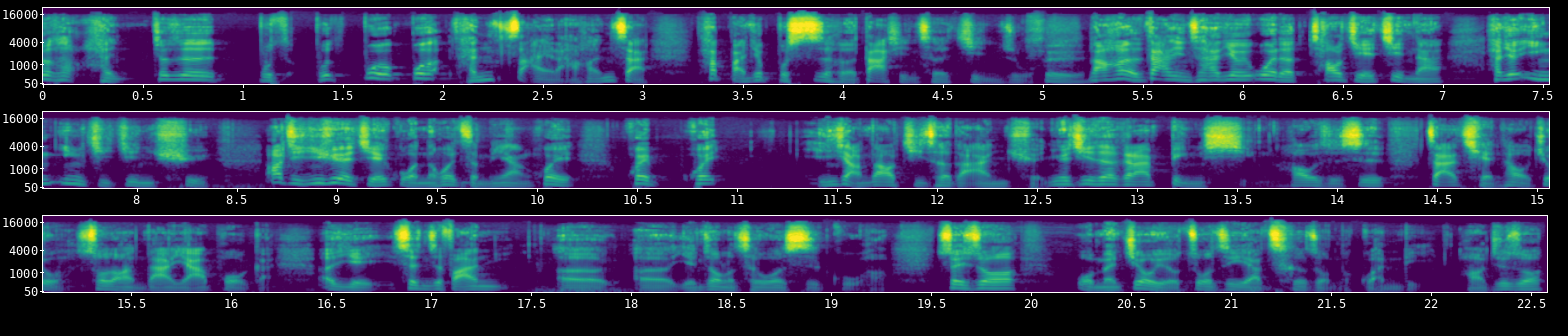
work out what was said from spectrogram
就是很就是不不不不很窄啦，很窄，它本来就不适合大型车进入。是，然后有大型车，它就为了超捷径呢，它就硬硬挤进去。而挤进去的结果呢，会怎么样？会会会影响到机车的安全，因为机车跟它并行，或者是在它前后就受到很大压迫感，而也甚至发生呃呃严重的车祸事故哈。所以说，我们就有做这样车种的管理。好，就是说，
